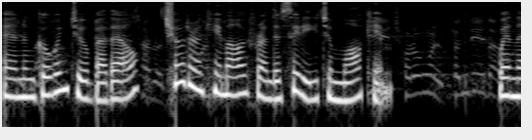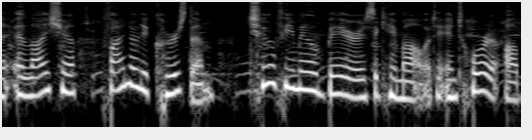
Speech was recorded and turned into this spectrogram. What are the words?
and going to Bethel, children came out from the city to mock him. When Elisha finally cursed them, two female bears came out and tore up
